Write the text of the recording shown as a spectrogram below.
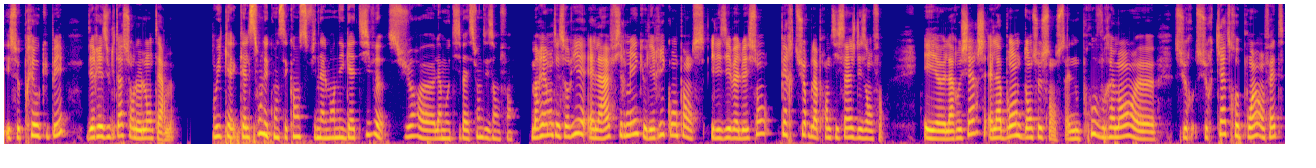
et se préoccuper des résultats sur le long terme. Oui, quelles sont les conséquences finalement négatives sur euh, la motivation des enfants? Maria Montessori, elle a affirmé que les récompenses et les évaluations perturbent l'apprentissage des enfants. Et euh, la recherche, elle abonde dans ce sens. Elle nous prouve vraiment euh, sur sur quatre points en fait,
